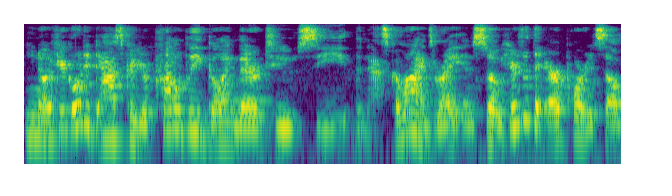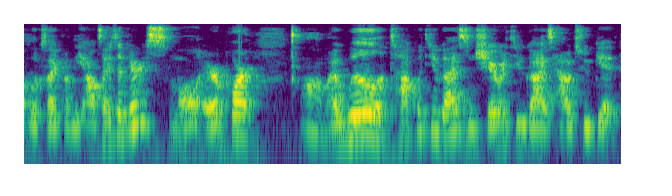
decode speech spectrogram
you know, if you're going to Nazca, you're probably going there to see the Nazca lines, right? And so here's what the airport itself looks like from the outside. It's a very small airport. Um, I will talk with you guys and share with you guys how to get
